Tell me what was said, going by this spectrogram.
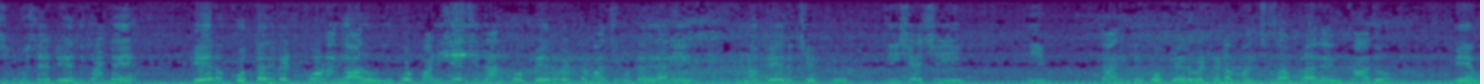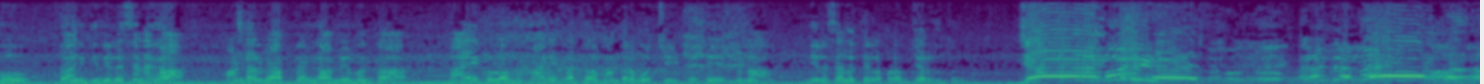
సిగ్గుసేటు ఎందుకంటే పేరు కొత్తది పెట్టుకోవడం కాదు. ఇంకో పని చేసి దానికి పేరు పెడితే మంచిగా ఉంటుంది కానీ ఉన్న పేరు చెప్పు తీసేసి ఈ దానికి ఇంకో పేరు పెట్టడం మంచి సంప్రదాయం కాదు. మేము దానికి నిరసనగా మండల వ్యాప్తంగా మేమంతా నాయకులం కార్యకర్తలం అందరం వచ్చి పెద్ద ఎత్తున నిరసన తెలపడం జరుగుతుంది మీరే ఇప్పుడు ఉపాధి హామీ ఎగ్జామ్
